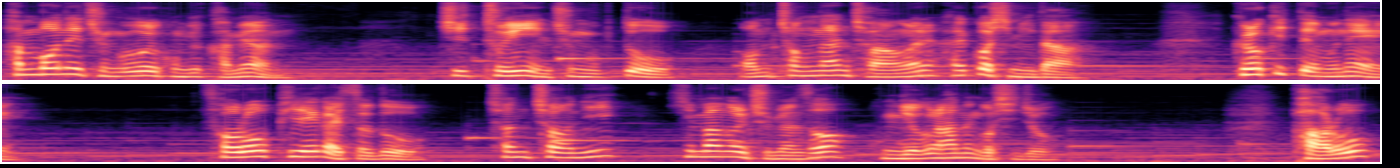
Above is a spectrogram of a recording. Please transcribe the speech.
한 번에 중국을 공격하면 G2인 중국도 엄청난 저항을 할 것입니다. 그렇기 때문에 서로 피해가 있어도 천천히 희망을 주면서 공격을 하는 것이죠. 바로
